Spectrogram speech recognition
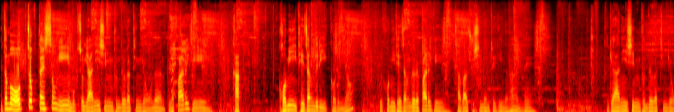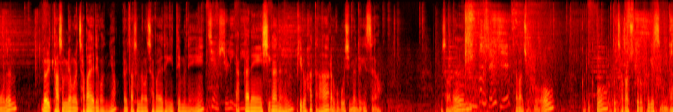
일단 뭐 업적 달성이 목적이 아니신 분들 같은 경우는 그냥 빠르게 각 거미 대장들이 있거든요. 그 거미 대장들을 빠르게 잡아주시면 되기는 하는데 그게 아니신 분들 같은 경우는 15명을 잡아야 되거든요. 15명을 잡아야 되기 때문에 약간의 시간은 필요하다라고 보시면 되겠어요. 우선은 잡아주고 그리고 또 잡아주도록 하겠습니다.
